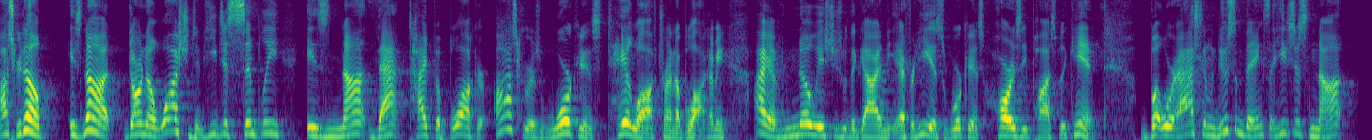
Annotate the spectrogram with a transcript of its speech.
Oscar Delp is not Darnell Washington. He just simply is not that type of blocker. Oscar is working his tail off trying to block. I mean, I have no issues with the guy and the effort. He is working as hard as he possibly can. But we're asking him to do some things that he's just not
